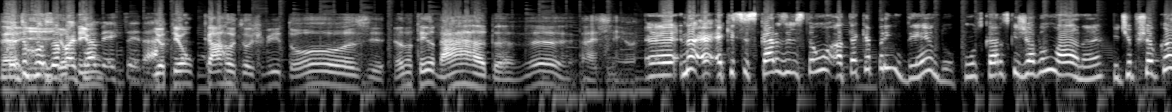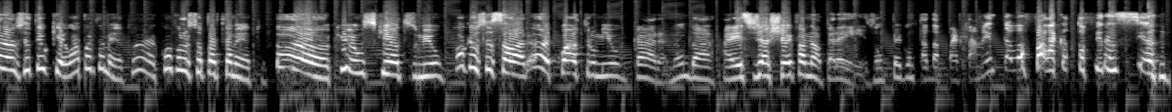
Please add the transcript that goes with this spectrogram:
Quanto custa o apartamento, tenho, E eu tenho um carro de 2012, eu não tenho nada. Né? Ai, senhor. É, não, é, é, que esses caras, eles estão até que aprendendo com os caras que já vão lá, né? E tipo, chega, cara, você tem o quê? Um apartamento. Ah, qual o valor do seu apartamento? Ah, que é uns 500 mil. Qual que é o seu salário? Ah, 4 mil. Cara, não dá. Aí esse já chega e fala, não, peraí, eles vão perguntar do apartamento, eu vou falar que eu tô financiando.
